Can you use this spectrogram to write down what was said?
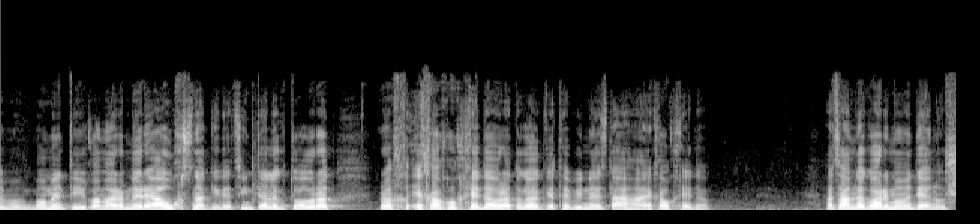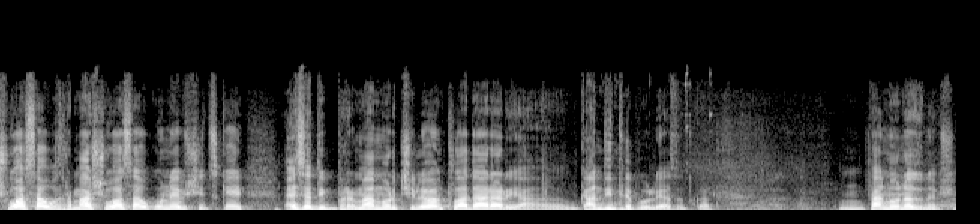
მომენტი იყო, მაგრამ მე აუხსნა კიდეც ინტელექტუალურად რომ ეხა ხო ხედავ რატო გააკეთებინეს და აჰა ეხა ხედავ. რაც ამდაგვარი მომენტია, ანუ შუასაუ ღრმა შუასაუკუნეებშიც კი ესეთი ბრმა მორჩილება მთლად არ არის განდინდებული ასე ვთქვათ. თან მონაზვნებში.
